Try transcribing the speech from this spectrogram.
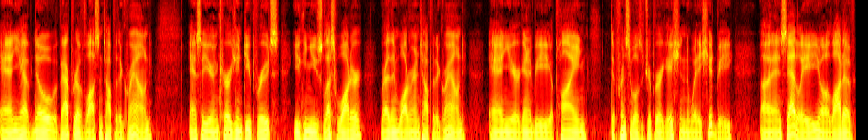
and you have no evaporative loss on top of the ground. And so you're encouraging deep roots. You can use less water rather than watering on top of the ground, and you're going to be applying the principles of drip irrigation the way they should be. Uh, and sadly, you know, a lot of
